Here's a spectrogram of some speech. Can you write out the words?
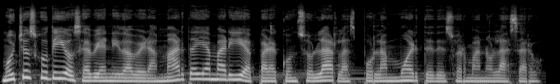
muchos judíos se habían ido a ver a Marta y a María para consolarlas por la muerte de su hermano Lázaro.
